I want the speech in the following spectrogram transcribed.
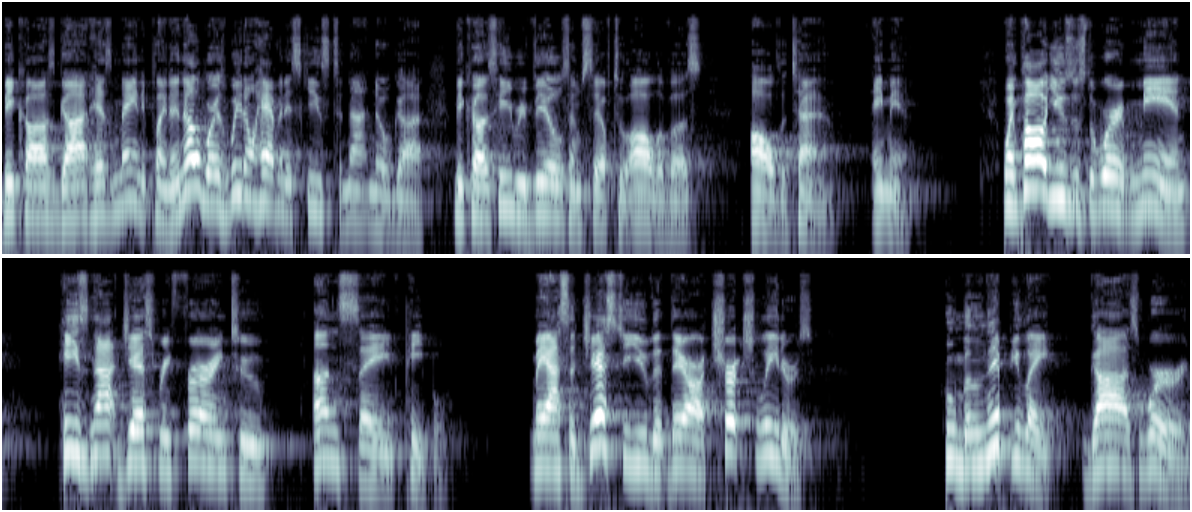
because God has made it plain. In other words, we don't have an excuse to not know God because he reveals himself to all of us all the time. Amen. When Paul uses the word men, he's not just referring to unsaved people. May I suggest to you that there are church leaders who manipulate God's word,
